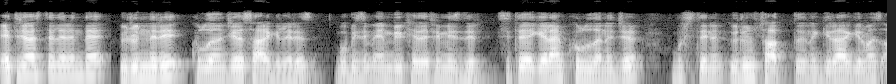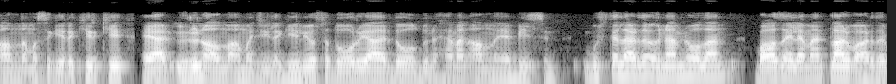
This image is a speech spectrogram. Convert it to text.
E-ticaret sitelerinde ürünleri kullanıcıya sergileriz. Bu bizim en büyük hedefimizdir. Siteye gelen kullanıcı bu sitenin ürün sattığını girer girmez anlaması gerekir ki eğer ürün alma amacıyla geliyorsa doğru yerde olduğunu hemen anlayabilsin. Bu sitelerde önemli olan bazı elementler vardır.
